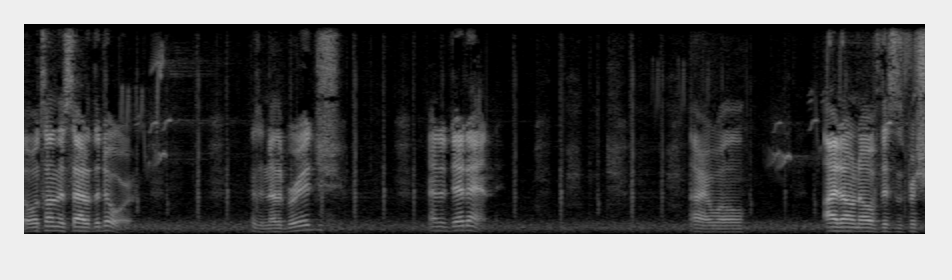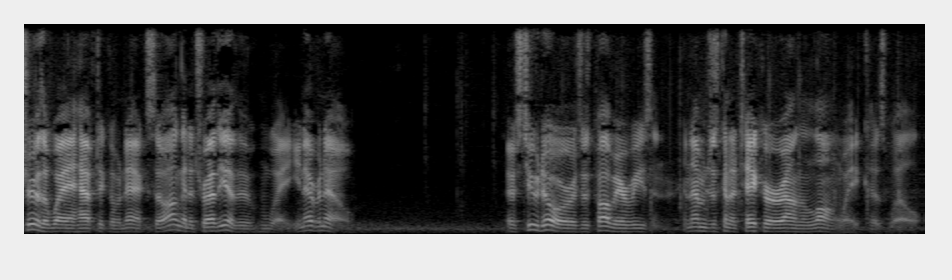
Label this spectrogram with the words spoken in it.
So what's on this side of the door? There's another bridge and a dead end. Alright, well, I don't know if this is for sure the way I have to go next, so I'm gonna try the other way. You never know. There's two doors, there's probably a reason. And I'm just gonna take her around the long way, because, well,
